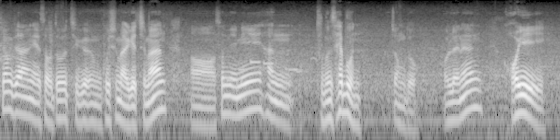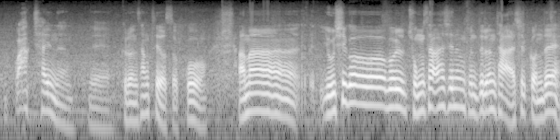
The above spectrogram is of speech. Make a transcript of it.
수영장에서도 지금 보시면 알겠지만, 어, 손님이 한 두 분, 세 분 정도. 원래는 거의 꽉 차 있는 네, 그런 상태였었고 아마 요식업을 종사하시는 분들은 다 아실 건데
